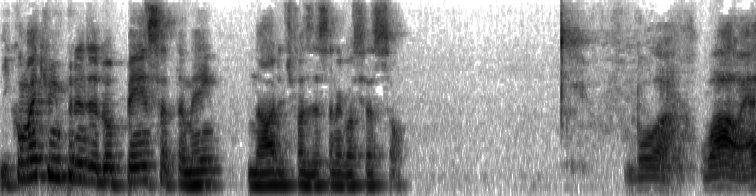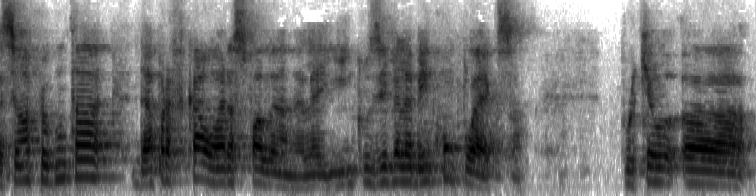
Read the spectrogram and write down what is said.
E como é que o empreendedor pensa também na hora de fazer essa negociação? Boa. Uau, essa é uma pergunta, dá para ficar horas falando, ela é, inclusive ela é bem complexa, porque uh,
